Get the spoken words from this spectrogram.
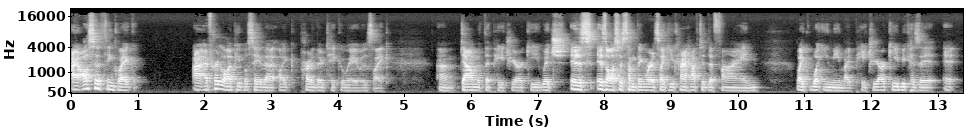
I also think like I've heard a lot of people say that like part of their takeaway was like um, down with the patriarchy, which is is also something where it's like you kind of have to define like what you mean by patriarchy because it it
